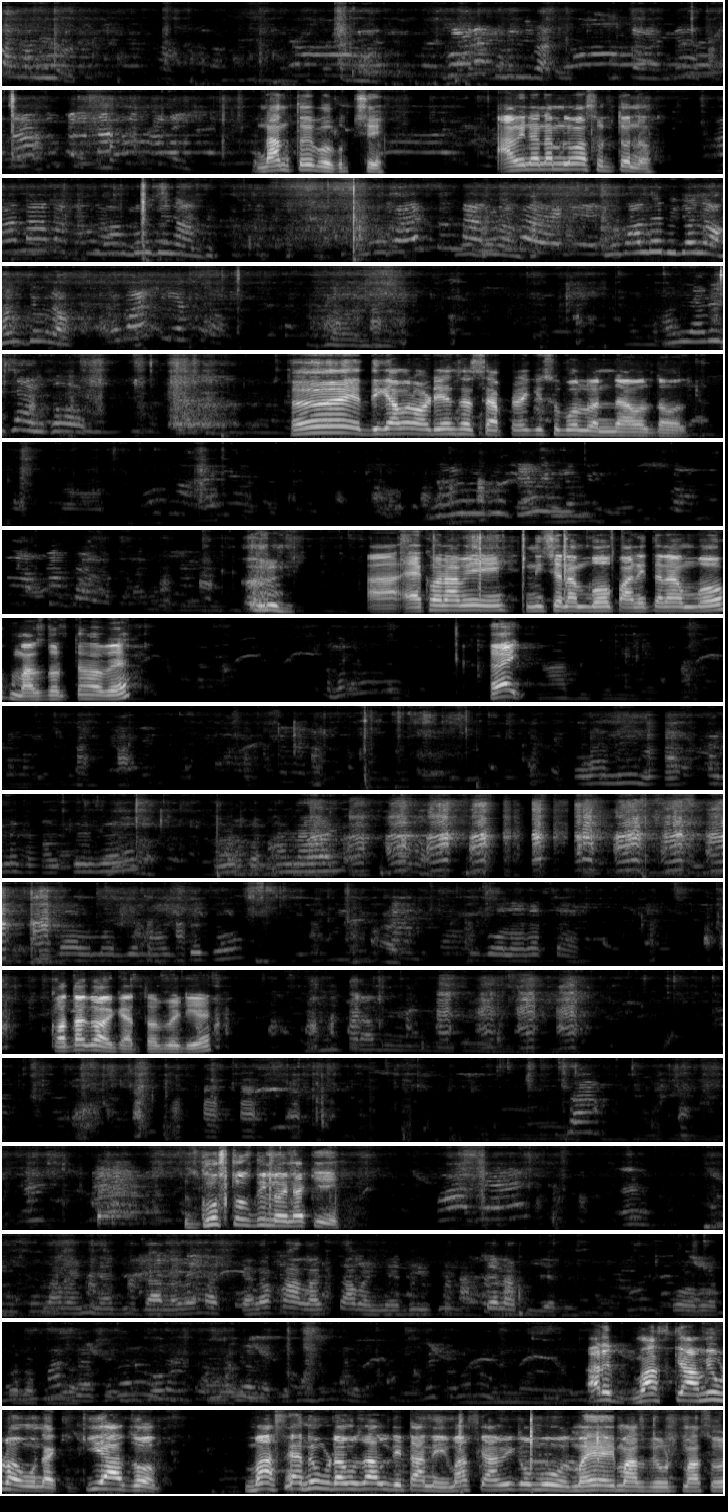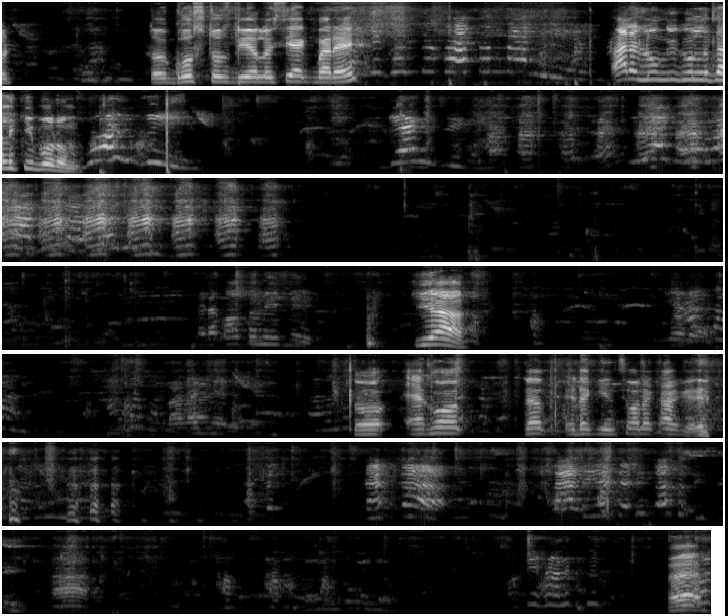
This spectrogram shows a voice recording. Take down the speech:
নাম তো বুঝছি। আমি না নামলে মাছ উঠতো না মোবাইলে ভিডিও না হইছে না আমি আমি চাই তো এই, এদিকে আমার অডিয়েন্স আছে, আপনারা কিছু বলবেন না বলতে বল এখন আমি নিচে নামবো, পানিতে নামবো, মাছ ধরতে হবে। খাইলে গাল করবে কোনো কথা নাই গাল মারবো মাছ দেবো কি? বলার একটা কথা কয় কে তো ভিডিও গোস্ট দিল নাকি? আরে মাছকে আমি উড়াবো নাকি? কি আজব? মাছ এনে উড়াবো জাল দি টানি মাছকে আমি কমু, মাই এই মাছ উঠ মাছ উঠ তো গোস্ট দিয়ে লইছি একবারে আরে লুঙ্গি খুললে তাহলে কি বরম এটা কত নিয়েছে কিয়া? তো এখন, এটা এটা কিনছে অনেক আগে। হ্যাঁ।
